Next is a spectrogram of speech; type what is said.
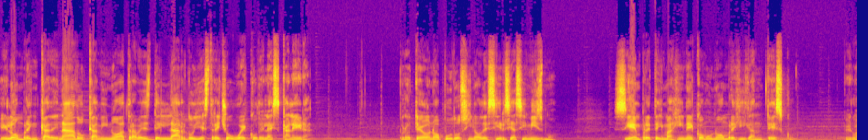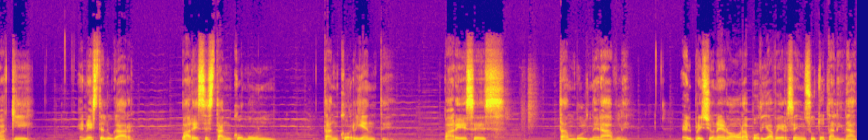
el hombre encadenado caminó a través del largo y estrecho hueco de la escalera. Proteo no pudo sino decirse a sí mismo, siempre te imaginé como un hombre gigantesco, pero aquí, en este lugar, pareces tan común, tan corriente, pareces tan vulnerable. El prisionero ahora podía verse en su totalidad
